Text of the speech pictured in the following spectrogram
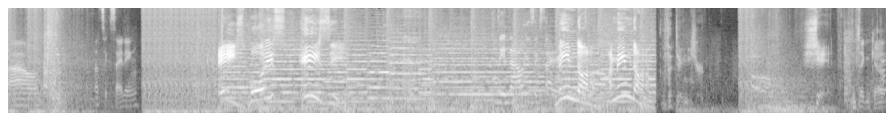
Wow. That's exciting. Ace, boys! Easy! See, now he's excited. Memed on him! I memed on him! The danger. Shit. I'm taking cat.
